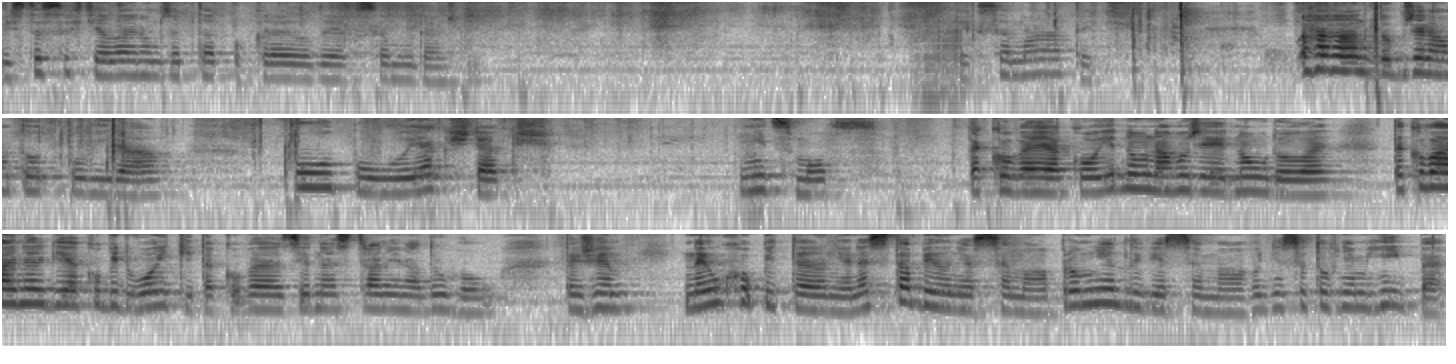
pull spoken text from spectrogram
Vy jste se chtěla jenom zeptat okrajově, jak se mu daří. Jak se má teď? Aha, dobře nám to odpovídá. Půl, půl, jakž takž. Nic moc. Takové jako jednou nahoře, jednou dole. Taková energie jako by dvojky, takové z jedné strany na druhou. Takže neuchopitelně, nestabilně se má, proměnlivě se má, hodně se to v něm hýbe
